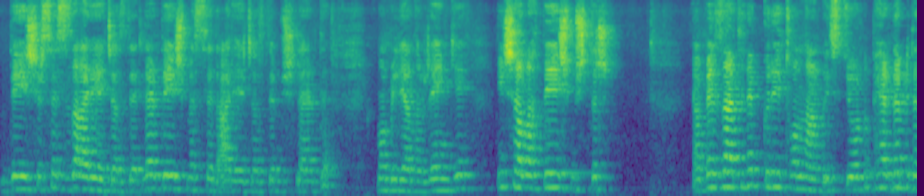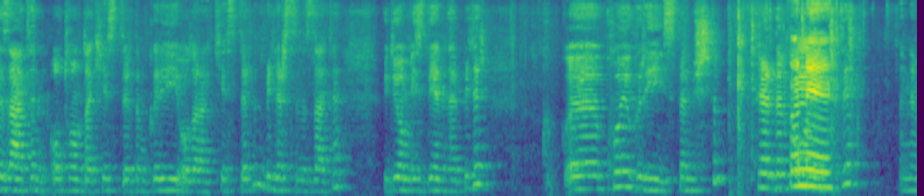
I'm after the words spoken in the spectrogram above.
değişirse sizi arayacağız dediler. Değişmezse de arayacağız demişlerdi. Mobilyanın rengi. İnşallah değişmiştir. Ya ben zaten hep gri tonlarda istiyordum. Perdemi de zaten o tonda kestirdim. Gri olarak kestirdim. Bilirsiniz zaten. Videomu izleyenler bilir. E, koyu gri istemiştim. Perdem de Anne. Annem.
